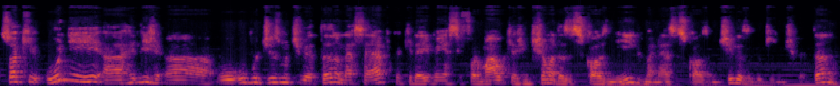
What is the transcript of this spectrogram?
Só que une a religião, a, o, o, budismo tibetano nessa época, que daí vem a se formar o que a gente chama das escolas Nigma, né, as escolas antigas do budismo tibetano,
